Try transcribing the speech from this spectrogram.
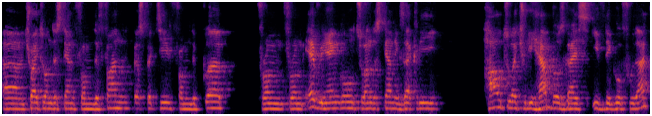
uh, try to understand from the fan perspective, from the club, from from every angle to understand exactly how to actually help those guys if they go through that.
